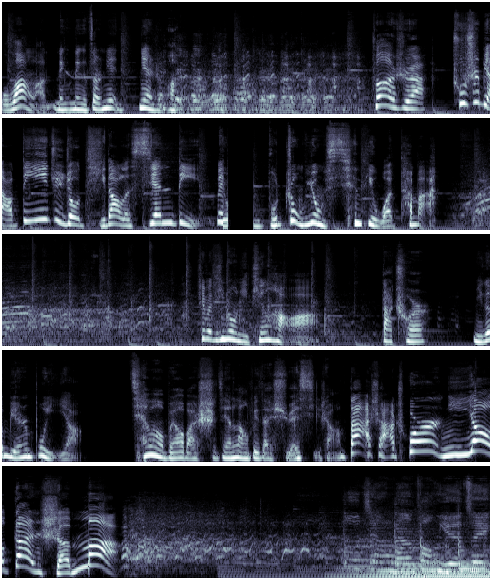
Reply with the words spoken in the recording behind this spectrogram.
我忘了那个那个字念念什么。楚老师《出师表》第一句就提到了先帝，为不重用先帝？我他妈！这位听众你听好啊大春儿你跟别人不一样千万不要把时间浪费在学习上大傻春儿你要干什么？江南风月最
